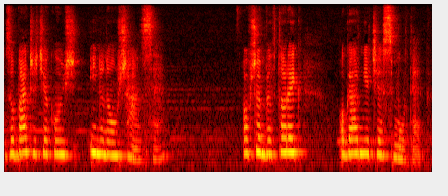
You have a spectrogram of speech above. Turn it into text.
zobaczyć jakąś inną szansę. Owszem, we wtorek ogarnie Cię smutek.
